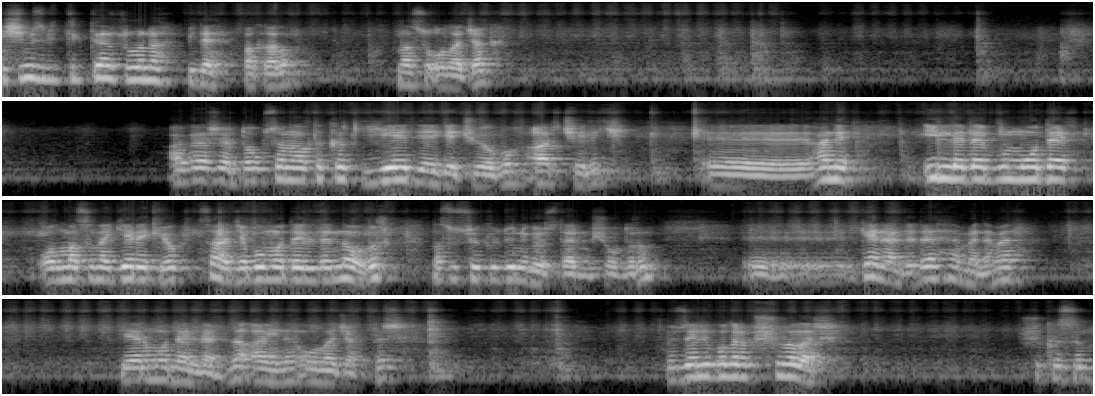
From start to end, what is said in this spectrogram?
İşimiz bittikten sonra bir de bakalım nasıl olacak. Arkadaşlar 9640Y diye geçiyor bu Arçelik. Ee, hani ille de bu model olmasına gerek yok. Sadece bu modelde ne olur? Nasıl söküldüğünü göstermiş olurum. Ee, genelde de hemen hemen diğer modellerde de aynı olacaktır. Özellik olarak şuralar, şu kısım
